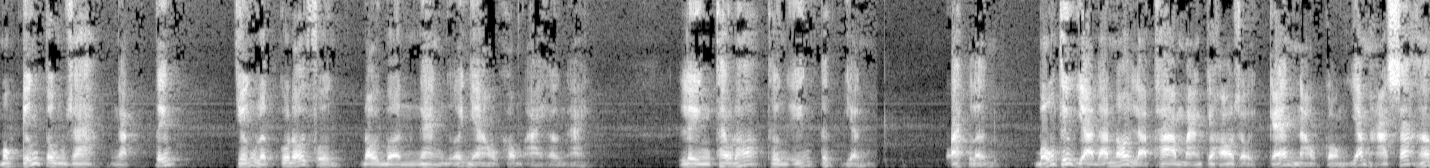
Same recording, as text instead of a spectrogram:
Một chưởng tung ra ngạch tím. chưởng lực của đối phương đôi bên ngang ngửa nhau không ai hơn ai. Liền theo đó Thương Yến tức giận quát lớn. Bổn thiếu gia đã nói là tha mạng cho họ rồi, kẻ nào còn dám hạ sát hả?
